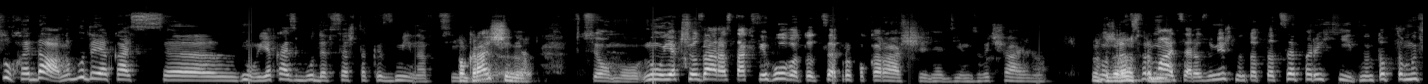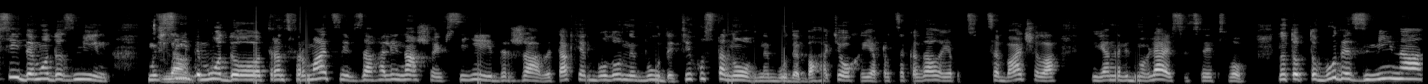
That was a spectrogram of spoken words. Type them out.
Слухай, да, ну буде якась, е, ну, якась буде все ж таки зміна в цій Покращення? е, в цьому. Ну, якщо зараз так фігово, то це про покращення, Дім, звичайно. Ну, Господи. трансформація, розумієш? Ну, тобто, це перехід. Ну, тобто, ми всі йдемо до змін. Ми всі Да. йдемо до трансформації взагалі нашої всієї держави. Так як було, не буде. Тих установ не буде багатьох. І я про це казала, я це бачила, і я не відмовляюся від цих слов. Ну, тобто, буде зміна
